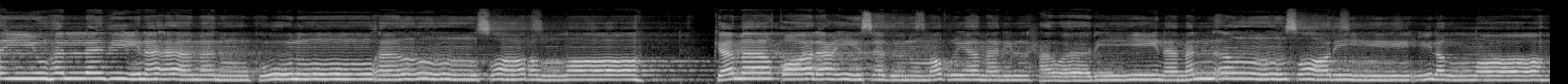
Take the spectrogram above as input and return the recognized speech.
أيها الذين آمنوا كونوا أنصار الله كما قال عيسى بن مريم للحواريين من أنصاري إلى الله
